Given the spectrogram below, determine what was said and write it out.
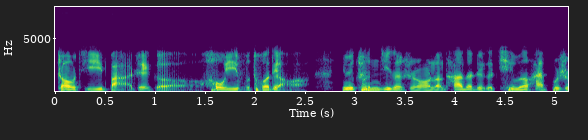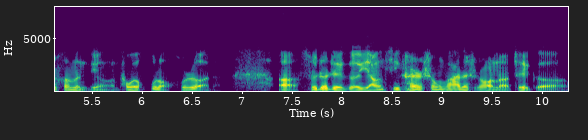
着急把这个厚衣服脱掉啊，因为春季的时候呢，它的这个气温还不是很稳定，它会忽冷忽热的啊。随着这个阳气开始生发的时候呢，这个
